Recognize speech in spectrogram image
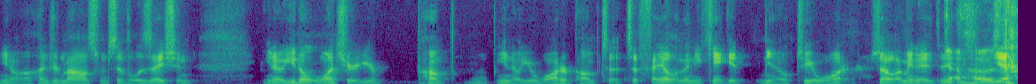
you know hundred miles from civilization. You know, you don't want your your pump, you know, your water pump to to fail, and then you can't get you know to your water. So I mean, it, yeah, I'm hosed. Yeah,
